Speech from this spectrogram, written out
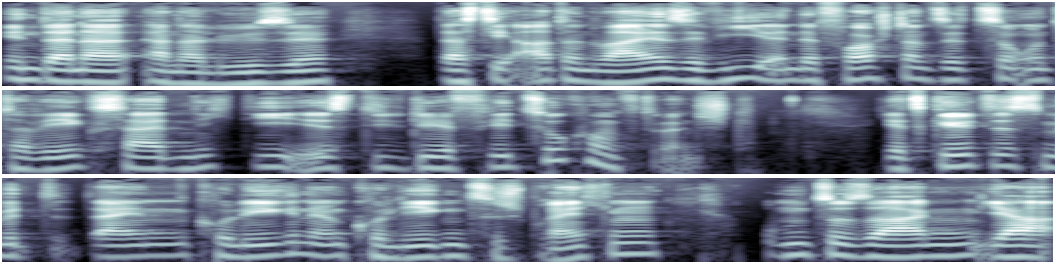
in deiner Analyse, dass die Art und Weise, wie ihr in der Vorstandssitzung unterwegs seid, nicht die ist, die du dir für die Zukunft wünscht. Jetzt gilt es mit deinen Kolleginnen und Kollegen zu sprechen, um zu sagen, ja,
